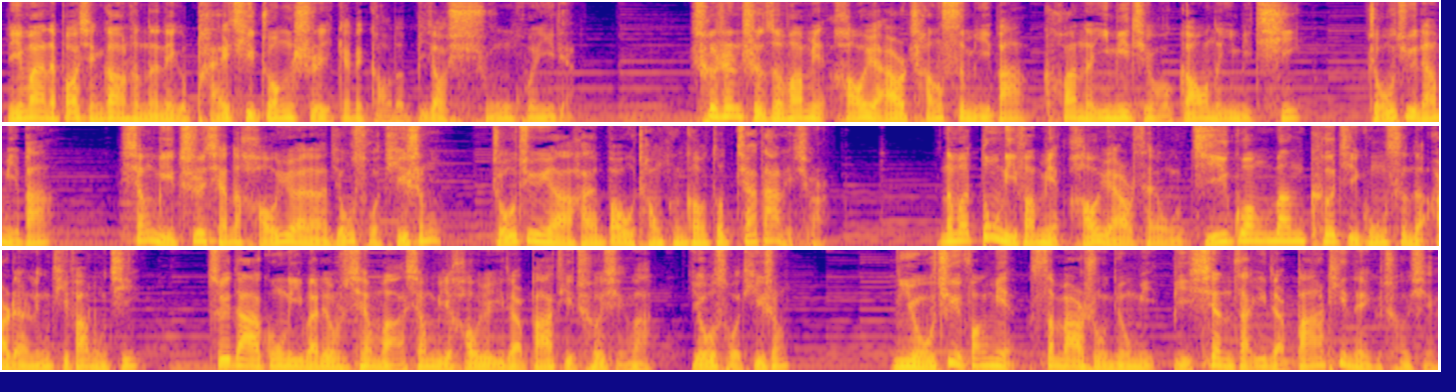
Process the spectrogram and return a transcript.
另外呢，保险杠上的那个排气装饰也给它搞得比较雄浑一点。车身尺寸方面，豪越 L 长四米八，宽呢一米九，高呢一米七，轴距两米八，相比之前的豪越呢有所提升，轴距啊还包括长宽高都加大了一圈。那么动力方面，豪越 L 采用极光湾科技公司的 2.0T 发动机，最大功率160千瓦，相比豪越 1.8T 车型啊有所提升。扭矩方面，325牛米，比现在 1.8T 那个车型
